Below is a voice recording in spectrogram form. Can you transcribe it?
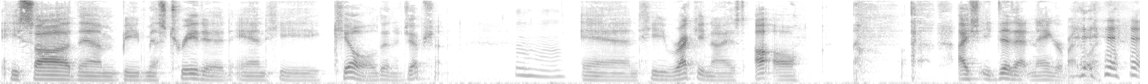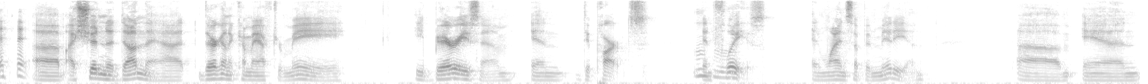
he saw them be mistreated and he killed an Egyptian and he recognized uh oh I he did that in anger, by the way. um, I shouldn't have done that. They're going to come after me. He buries him and departs and flees and winds up in Midian. Um, and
